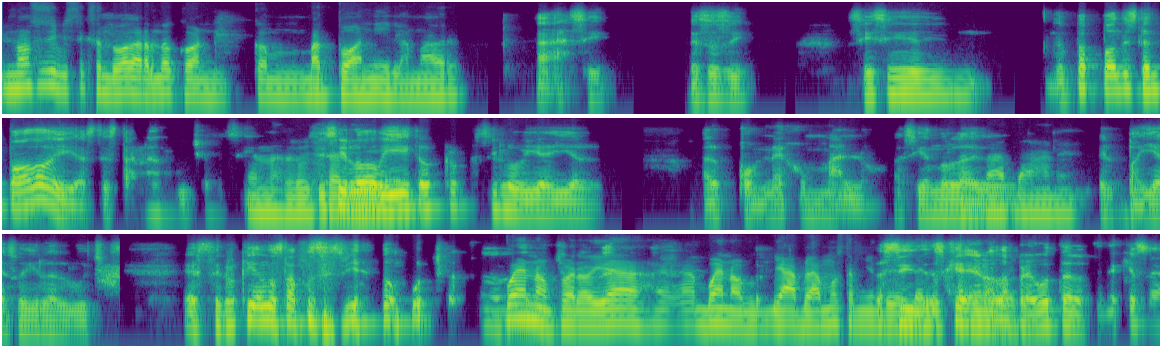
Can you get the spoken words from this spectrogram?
no sé si viste que se anduvo agarrando con, con Bad Bunny, la madre. Ah, sí. Eso sí. Sí, sí. Bad Bunny está en todo y hasta está en las luchas. Sí, en las luchas sí, sí lo vi, creo, creo, que sí lo vi ahí al, al conejo malo, haciéndola el, el, payaso ahí en las luchas. Este, creo que ya nos estamos desviando mucho. Bueno, pero ya, eh, bueno, ya hablamos también de. Sí, de es que era la pregunta, lo tenía que hacer.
